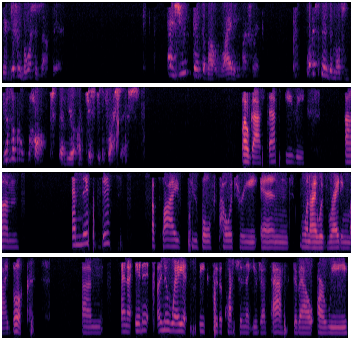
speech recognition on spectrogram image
There are different voices out there. As you think about writing, my friend, what has been the most difficult part of your artistic process? Oh gosh, that's easy. Um, and this this applies to both poetry and when I was writing my book. Um, and in it, in a way, it speaks to the question that you just asked about: Are we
